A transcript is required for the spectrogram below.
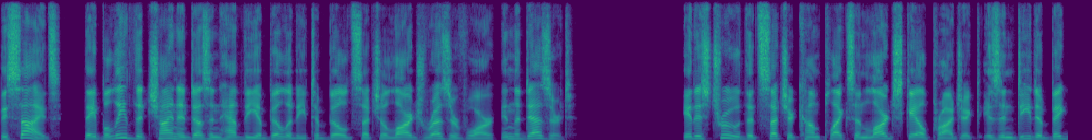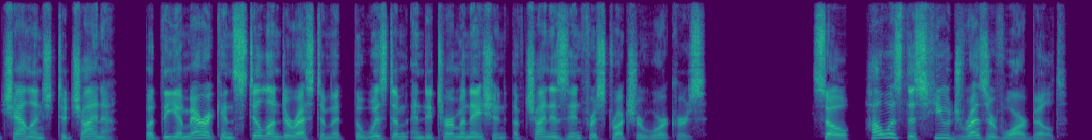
Besides, they believe that China doesn't have the ability to build such a large reservoir in the desert. It is true that such a complex and large scale project is indeed a big challenge to China, but the Americans still underestimate the wisdom and determination of China's infrastructure workers. So, how was this huge reservoir built?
